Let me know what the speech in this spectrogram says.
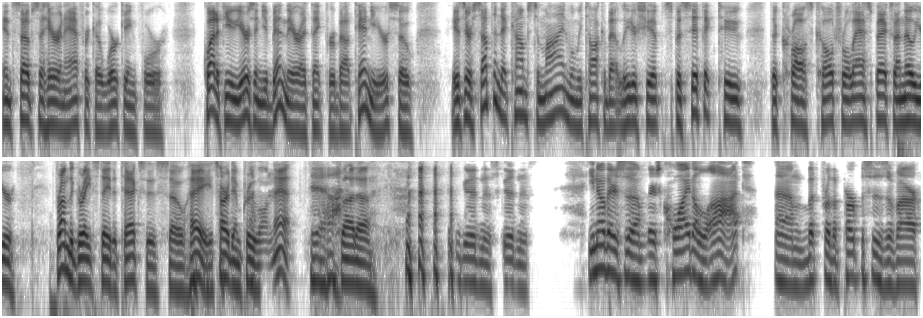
in sub-Saharan Africa working for quite a few years, and you've been there, I think, for about ten years. So is there something that comes to mind when we talk about leadership specific to the cross cultural aspects? I know you're from the great state of Texas, so hey, it's hard to improve on that. Yeah. But uh goodness, goodness. You know there's um, there's quite a lot um, but for the purposes of our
